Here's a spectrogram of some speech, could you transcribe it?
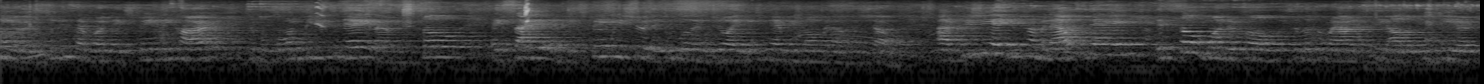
your students have worked extremely hard to perform for you today, and I'm so excited and extremely sure that you will enjoy each and every moment of the show. I appreciate you coming out today. It's so wonderful to look around and see all of you here.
